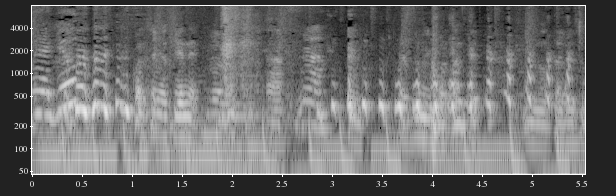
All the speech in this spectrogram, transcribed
Mira, yo, ¿Cuántos años tiene? Ah, Ah. es muy importante notar eso.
